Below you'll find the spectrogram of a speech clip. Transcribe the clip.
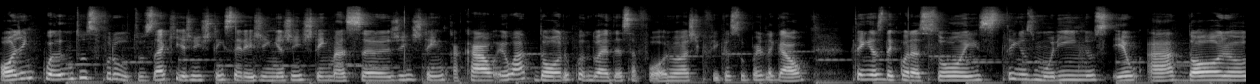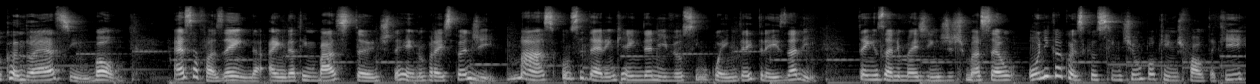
Olhem quantos frutos. Aqui a gente tem cerejinha, a gente tem maçã, a gente tem cacau. Eu adoro quando é dessa forma, eu acho que fica super legal. Tem as decorações, tem os murinhos, eu adoro quando é assim. Bom, essa fazenda ainda tem bastante terreno para expandir, mas considerem que ainda é nível 53 dali. Tem os animaizinhos de estimação. Única coisa que eu senti um pouquinho de falta aqui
